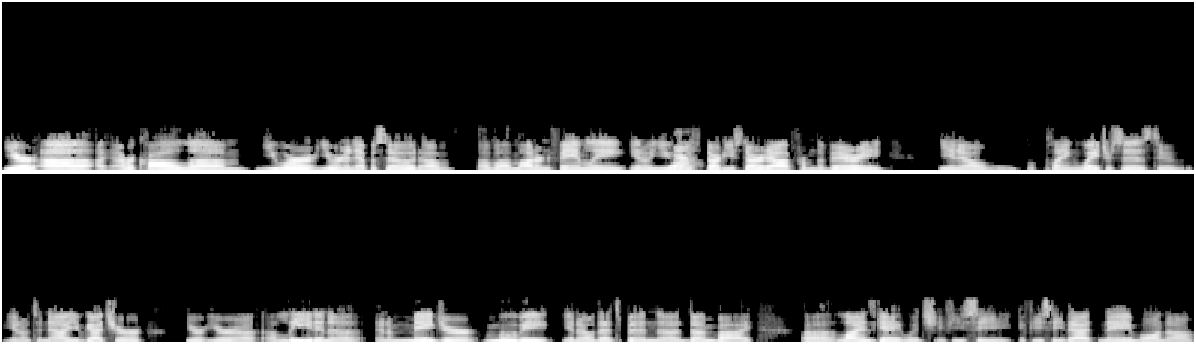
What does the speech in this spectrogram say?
you're uh I, I recall um you were you were in an episode of of a Modern Family. You know, you yeah. you start you started out from the very you know playing waitresses to you know to now you've got your you're you're a, a lead in a in a major movie you know that's been uh, done by uh, Lionsgate, which if you see if you see that name on a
